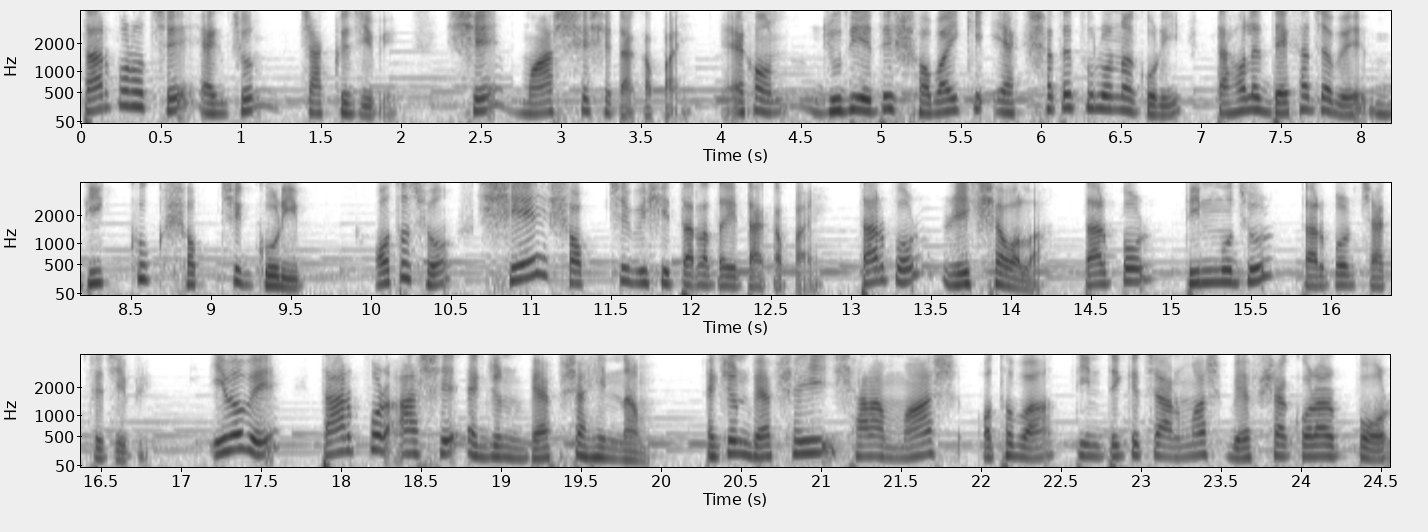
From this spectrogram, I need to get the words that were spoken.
তারপর হচ্ছে একজন চাকরিজীবী। সে মাস শেষে টাকা পায়। এখন যদি এদের সবাইকে একসাথে তুলনা করি, তাহলে দেখা যাবে ভিক্ষুক সবচেয়ে গরিব। অথচ সে সবচেয়ে বেশি তাড়াতাড়ি টাকা পায়। তারপর রিক্সাওয়ালা, তারপর দিনমজুর তারপর চাকরিজীবী। এভাবে তারপর আসে একজন ব্যবসায়ীর নাম। একজন ব্যবসায়ী সারা মাস অথবা তিন থেকে চার মাস ব্যবসা করার পর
